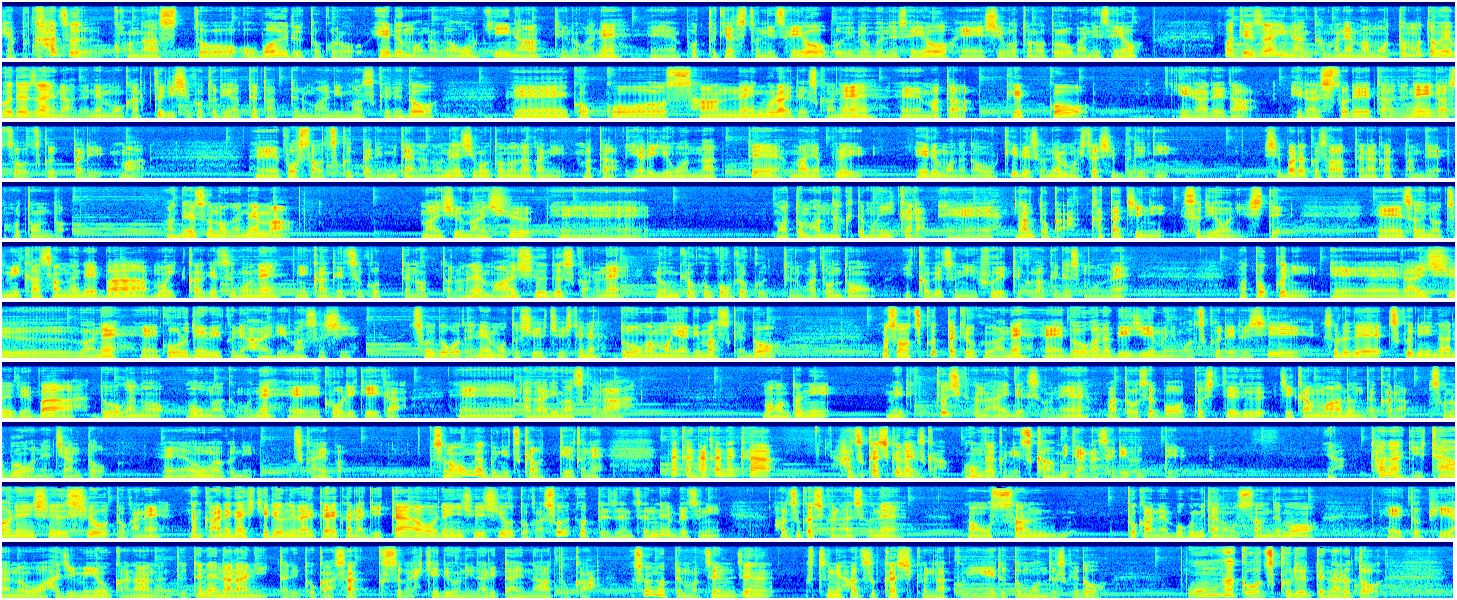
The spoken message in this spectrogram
やっぱ数こなすと覚えるところ得るものが大きいなっていうのがね、えー、ポッドキャストにせよ Vlog にせよ、えー、仕事の動画にせよ、まあ、デザインなんかもねもともと Web デザイナーでねもうがっつり仕事でやってたっていうのもありますけれど、えー、ここ3年ぐらいですかね、えまた結構いられたイラストレーターでねイラストを作ったりまあえー、ポスターを作ったりみたいなのね仕事の中にまたやるようになってまあやっぱり得るものが大きいですよね。もう久しぶりに。しばらく触ってなかったんでほとんど、まあ、ですのでねまあ毎週毎週、えー、まとまんなくてもいいから、えー、なんとか形にするようにして、えー、そういうのを積み重ねればもう1ヶ月後ね2ヶ月後ってなったらね毎週ですからね4曲5曲っていうのがどんどん1ヶ月に増えていくわけですもんね。まあ、特に、えー、来週はねゴールデンウィークに入りますしそういうとこでねもっと集中してね動画もやりますけど、まあ、その作った曲がね、え動画の BGM にも作れるしそれで作り慣れれば動画の音楽もね、えクオリティが、え上がりますから、まあ、本当にメリットしかないですよね。まあ、どうせぼーっとしてる時間もあるんだからその分をねちゃんと、え音楽に使えばその音楽に使うっていうとねなんかなかなか恥ずかしくないですか？音楽に使うみたいなセリフって。いや、ただギターを練習しようとかね、なんかあれが弾けるようになりたいからギターを練習しようとか、そういうのって全然ね、別に恥ずかしくないですよね。まあ、おっさんとかね、僕みたいなおっさんでも、えーと、ピアノを始めようかななんて言ってね、習いに行ったりとか、サックスが弾けるようになりたいなとか、そういうのってまあ全然普通に恥ずかしくなく言えると思うんですけど、音楽を作るってなると、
